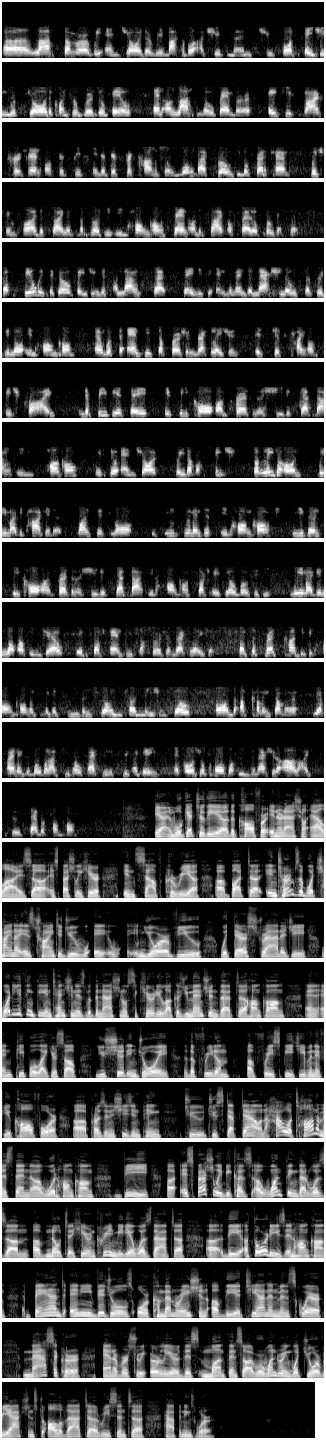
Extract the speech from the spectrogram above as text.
Uh, last summer, we enjoyed a remarkable achievement to force Beijing withdraw the controversial bill. And on last November, 85% of the seats in the district council won by pro-democratic camp which implied the silent majority in Hong Kong stand on the side of fellow protesters. But a few weeks ago, Beijing just announced that they need to implement the national security law in Hong Kong. And with the anti-subversion regulation, it's just kind of speech crime. In the previous day, if we call on President Xi to step down in Hong Kong, we still enjoy freedom of speech. But later on, we might be targeted once this law is implemented in Hong Kong, even we call on President Xi to step down in Hong Kong, such a global city, we might be locked up in jail with such anti-subversion regulations. But the press can't defeat Hong Kong to make an even stronger determination. So on the upcoming summer, we are planning to mobilize people back to the street again and also call for international allies to stand Hong Kong. Yeah, and we'll get to the uh, the call for international allies, uh, especially here in South Korea. Uh, but uh, in terms of what China is trying to do, in your view, with their strategy, what do you think the intention is with the national security law? Because you mentioned that uh, Hong Kong and, and people like yourself, you should enjoy the freedom of free speech, even if you call for uh, President Xi Jinping to to step down. How autonomous then uh, would Hong Kong be? Uh, especially because uh, one thing that was um, of note here in Korean media was that uh, uh, the authorities in Hong Kong banned any visuals or commemoration of the Tiananmen Square massacre anniversary earlier this month, and so we're wondering what your reactions to all of that uh, recent happenings were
